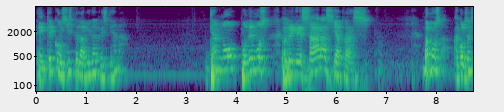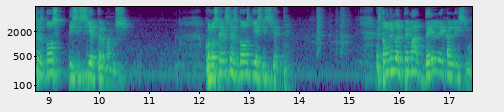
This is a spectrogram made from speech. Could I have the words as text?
en qué consiste la vida cristiana. Ya no podemos regresar hacia atrás. Vamos a Colosenses 2, 17, hermanos. Colosenses 2, 17. Estamos viendo el tema del legalismo.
